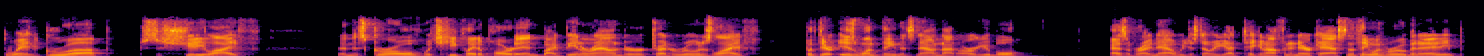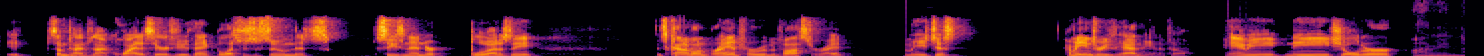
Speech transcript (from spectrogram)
the way he grew up, just a shitty life. And this girl, which he played a part in by being around her, tried to ruin his life. But there is one thing that's now not arguable. As of right now, we just know he got taken off in an air cast. And the thing with Reuben, at any, it sometimes not quite as serious as you think, but let's just assume that it's season ender, blew out his knee. It's kind of on brand for Reuben Foster, right? I mean, he's just how many injuries he had in the NFL? Hammy, knee, shoulder, I mean,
